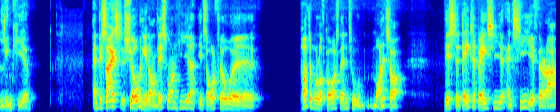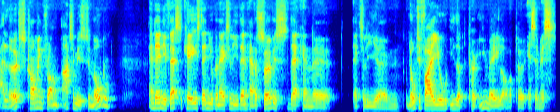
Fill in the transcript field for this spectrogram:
link here. And besides showing it on this one here, it's also uh, possible, of course, then to monitor this uh, database here and see if there are alerts coming from Artemis to Modal. And then if that's the case, then you can actually then have a service that can uh, actually um, notify you either per email or per SMS.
